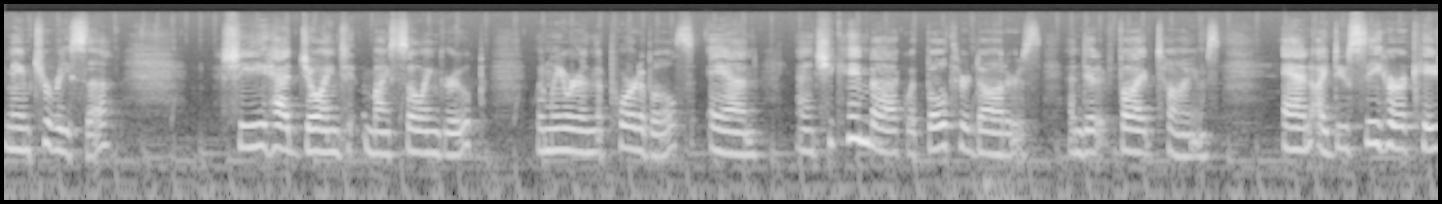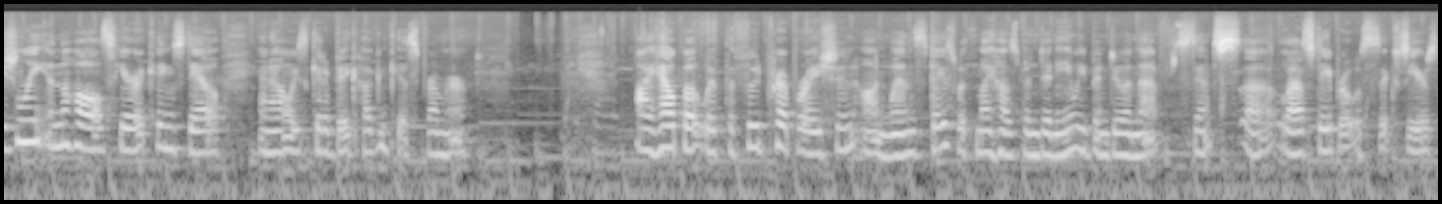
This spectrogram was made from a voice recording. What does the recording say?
named Teresa she had joined my sewing group when we were in the portables, and and she came back with both her daughters and did it five times. And I do see her occasionally in the halls here at Kingsdale, and I always get a big hug and kiss from her. I help out with the food preparation on Wednesdays with my husband Denis. We've been doing that since uh, last April. It was six years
